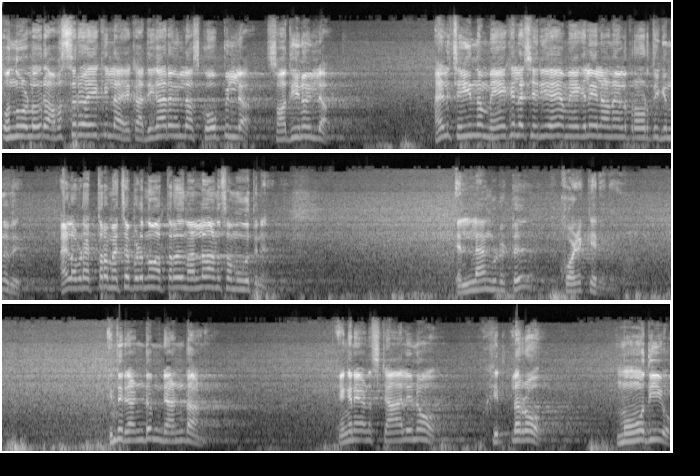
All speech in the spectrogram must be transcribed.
ഒന്നുമുള്ള ഒരു അവസരം അയക്കില്ല അയാൾക്ക് അധികാരമില്ല സ്കോപ്പില്ല സ്വാധീനമില്ല. അയാൾ ചെയ്യുന്ന മേഖല ശരിയായ മേഖലയിലാണ് അയാൾ പ്രവർത്തിക്കുന്നത്. അയാൾ അവിടെ എത്ര മെച്ചപ്പെടുന്നോ അത്ര നല്ലതാണ് സമൂഹത്തിന്. എല്ലാം കൂടിട്ട് കുഴക്കരുത്. ഇത് രണ്ടും രണ്ടാണ്. എങ്ങനെയാണ് സ്റ്റാലിനോ ഹിറ്റ്ലറോ മോദിയോ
